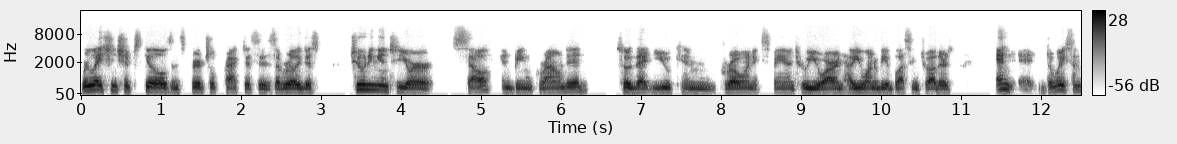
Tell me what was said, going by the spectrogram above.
relationship skills and spiritual practices of really just tuning into yourself and being grounded so that you can grow and expand who you are and how you want to be a blessing to others. And eh, the way some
